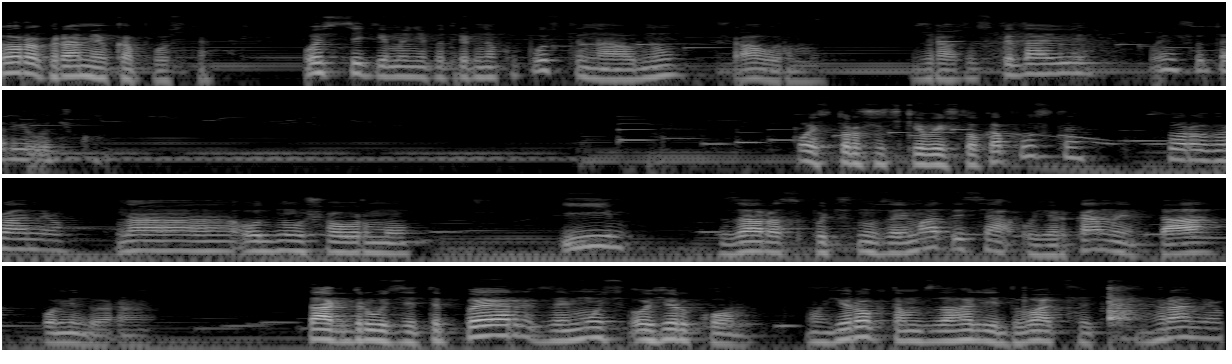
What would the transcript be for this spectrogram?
Сорок грамів капусти. Ось стільки мені потрібно капусти на одну шаурму. Зразу скидаю її в іншу тарілочку. Ось трошечки вийшло капусти 40 грамів на одну шаурму. І зараз почну займатися огірками та помідорами. Так, друзі, тепер займусь огірком. Огірок там взагалі 20 грамів.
